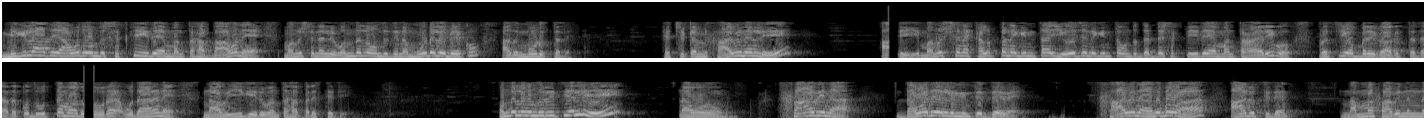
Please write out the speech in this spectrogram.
ಮಿಗಿಲಾದ ಯಾವುದೋ ಒಂದು ಶಕ್ತಿ ಇದೆ ಎಂಬಂತಹ ಭಾವನೆ ಮನುಷ್ಯನಲ್ಲಿ ಒಂದಲ್ಲ ಒಂದು ದಿನ ಮೂಡಲೇಬೇಕು, ಅದು ಮೂಡುತ್ತದೆ. ಹೆಚ್ಚು ಕಮ್ಮಿ ಸಾವಿನಲ್ಲಿ ಮನುಷ್ಯನ ಕಲ್ಪನೆಗಿಂತ ಯೋಜನೆಗಿಂತ ಒಂದು ದೊಡ್ಡ ಶಕ್ತಿ ಇದೆ ಎಂಬಂತಹ ಅರಿವು ಪ್ರತಿಯೊಬ್ಬರಿಗೂ ಆಗುತ್ತದೆ. ಅದಕ್ಕೊಂದು ಉತ್ತಮವಾದ ಉದಾಹರಣೆ, ನಾವು ಈಗ ಇರುವಂತಹ ಪರಿಸ್ಥಿತಿ. ಒಂದಲ್ಲ ಒಂದು ರೀತಿಯಲ್ಲಿ ನಾವು ಸಾವಿನ ದವಡೆಯಲ್ಲಿ ನಿಂತಿದ್ದೇವೆ. ಸಾವಿನ ಅನುಭವ ಆಗುತ್ತಿದೆ. ನಮ್ಮ ಸಾವಿನಿಂದ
